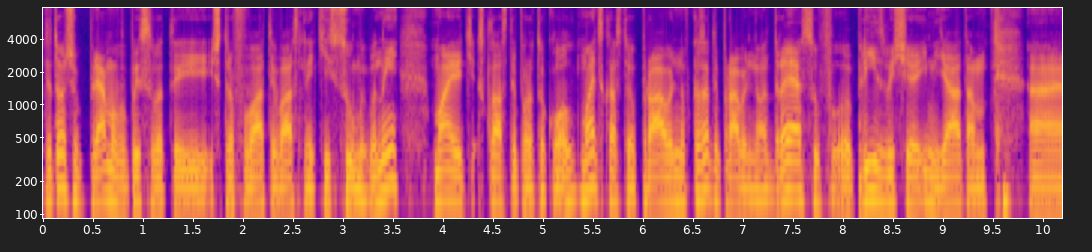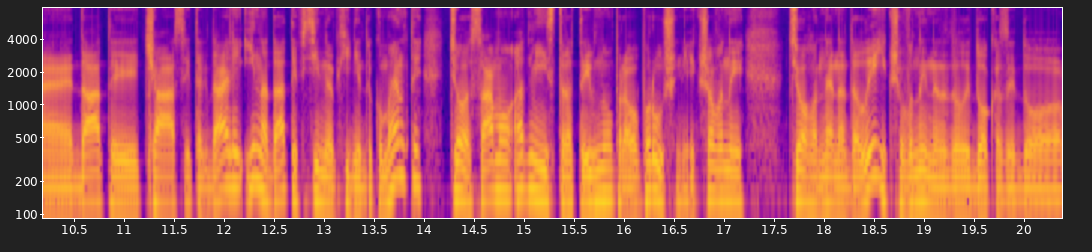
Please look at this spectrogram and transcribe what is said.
для того, щоб прямо виписувати і штрафувати вас на якісь суми. Вони мають скласти протокол, мають скласти його правильно, вказати правильну адресу, прізвище, ім'я, там е, дати, час і так далі, і надати всі необхідні документи цього самого адміністративного правопорушення. Якщо вони цього не надали, якщо вони не надали докази до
